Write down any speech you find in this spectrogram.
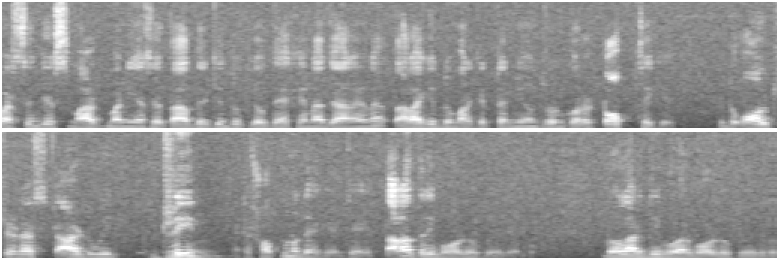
পার্সেন্ট যে স্মার্ট মানি আছে, তাদের কিন্তু কেউ দেখে না, জানে না। তারা কিন্তু মার্কেটটা নিয়ন্ত্রণ করে টপ থেকে। কিন্তু all trader start with dream, একটা স্বপ্ন দেখে যে তাড়াতাড়ি বড় লোক হয়ে যাব। ডলার দিব আর বড় লোক হয়ে যাব।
